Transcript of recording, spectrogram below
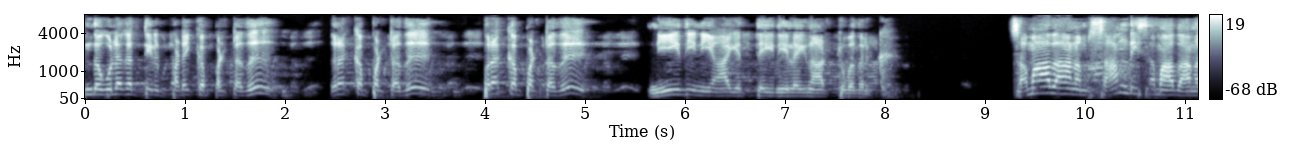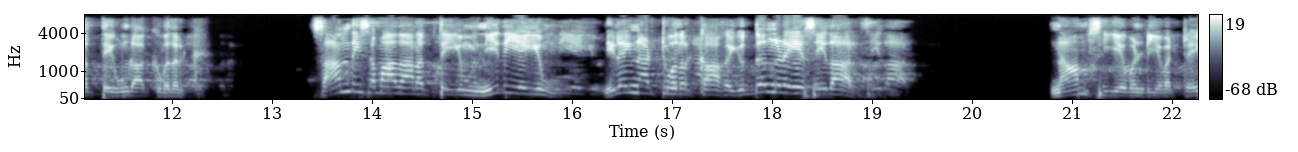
இந்த உலகத்தில் படைக்கப்பட்டது இறக்கப்பட்டது பிறக்கப்பட்டது நீதி நியாயத்தை நிலைநாட்டுவதற்கு சமாதானம் சாந்தி சமாதானத்தை உண்டாக்குவதற்கு சாந்தி சமாதானத்தையும் நீதியையும் நிலைநாட்டுவதற்காக யுத்தங்களையே செய்தார். நாம் செய்ய வேண்டியவற்றை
